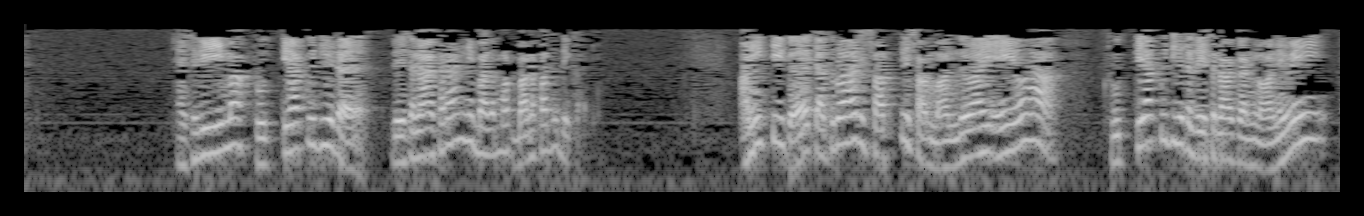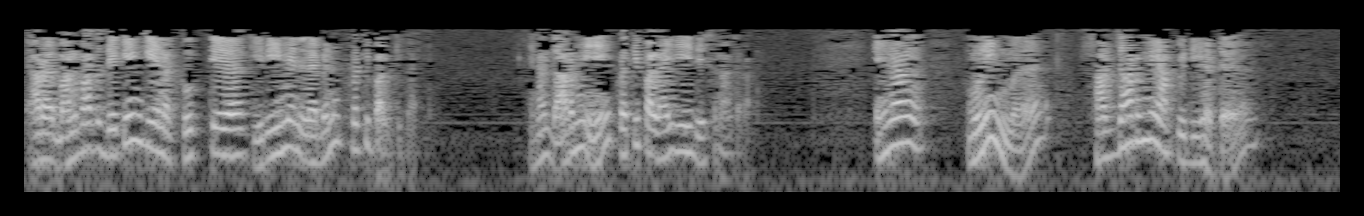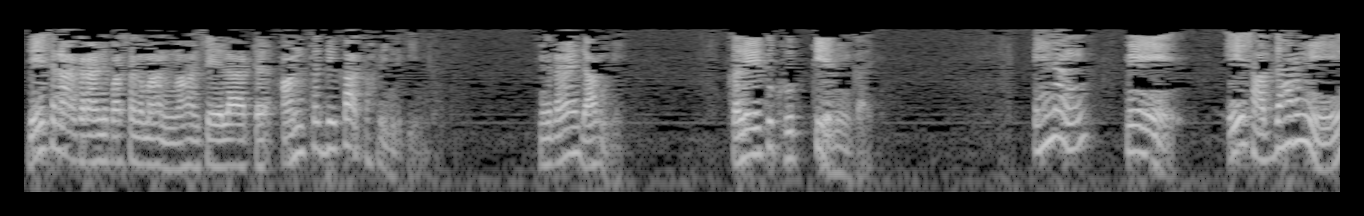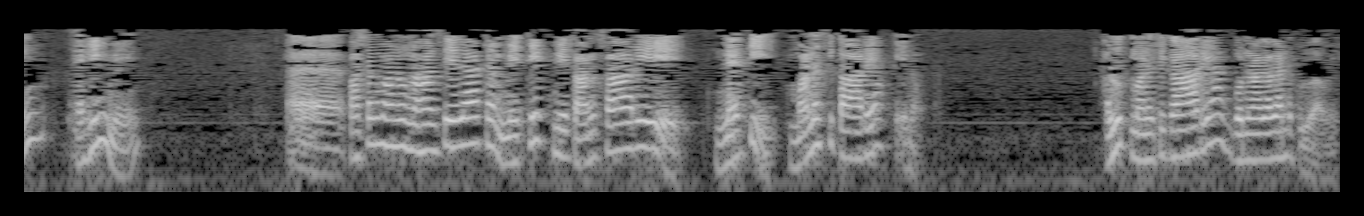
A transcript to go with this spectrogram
හැසිරීමක් කෘත්‍යයක් විදියට දේශනා කරන්නේ බණපද දෙකයි. අනිත් එක චතුරාර්ය සත්‍ය සම්බන්ධවයි ඒවා කෘත්‍යයක් විදිහට දේශනා කරනවා නෙවෙයි අර බණපද දෙකෙන් කියන කෘත්‍ය කිරීමෙන් ලැබෙන ප්‍රතිඵල ටිකයි. එහෙනම් ධර්මයේ ප්‍රතිඵලයි මේ දේශනා කරන්නේ. එහෙනම් මුලින්ම සද්ධර්මයක් විදිහට දේශනා කරන්නේ පස්වග මහන් වහන්සේලාට අන්ත දෙක අතරින් කියන එක. මේක තමයි ධර්මයේ. කලේතු කෘත්‍ය මේකයි. එහෙනම් මේ ඒ සද්ධර්මයේ ඇහිීමෙන් පසක මහණුන් වහන්සේලාට මෙතෙක් මේ සංසාරයේ නැති මානසිකාරයක් එනවා. අලුත් මානසිකාරයක් ගොඩනගා ගන්න පුළුවන්.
